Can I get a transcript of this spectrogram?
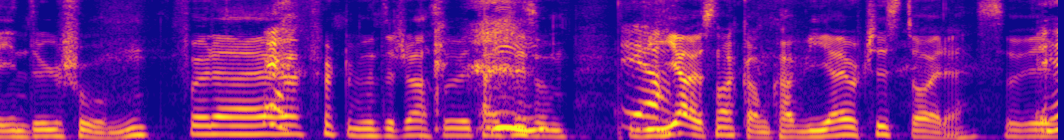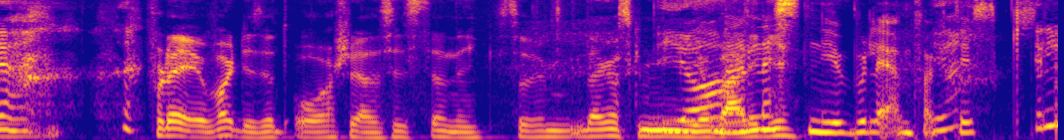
i introduksjonen for uh, 40 minutter siden, så vi tenkte liksom Ja. Vi har jo snakka om hva vi har gjort siste året, så vi, Ja. for det er jo faktisk et år siden sist sending, så det er ganske mye Ja, å være i. Ja, nesten jubileum, faktisk. Ja,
